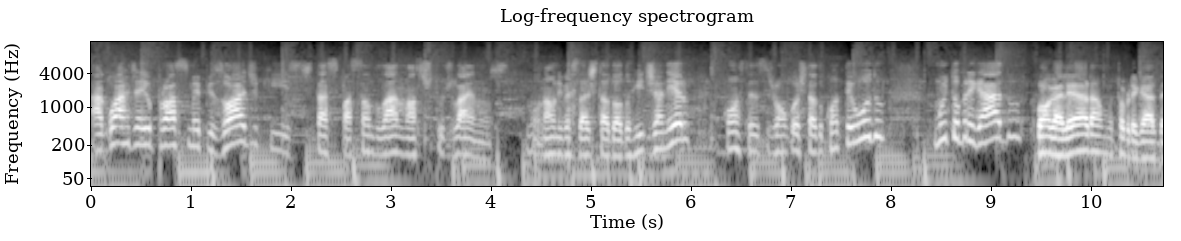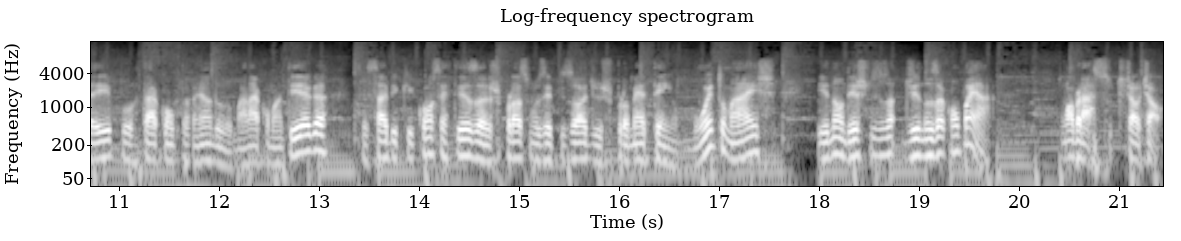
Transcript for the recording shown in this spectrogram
Aguarde aí o próximo episódio que está se passando lá no nosso estúdio lá no, na Universidade Estadual do Rio de Janeiro. Com certeza vocês vão gostar do conteúdo. Muito obrigado. Bom, galera, muito obrigado aí por estar acompanhando o Maná com Manteiga. Você sabe que com certeza os próximos episódios prometem muito mais e não deixe de nos acompanhar. Um abraço, tchau, tchau.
